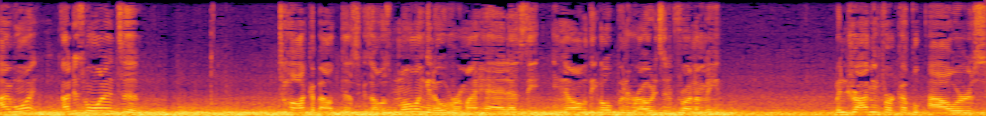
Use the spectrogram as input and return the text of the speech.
I want I just wanted to talk about this because I was mulling it over in my head as the you know the open road is in front of me. Been driving for a couple hours,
